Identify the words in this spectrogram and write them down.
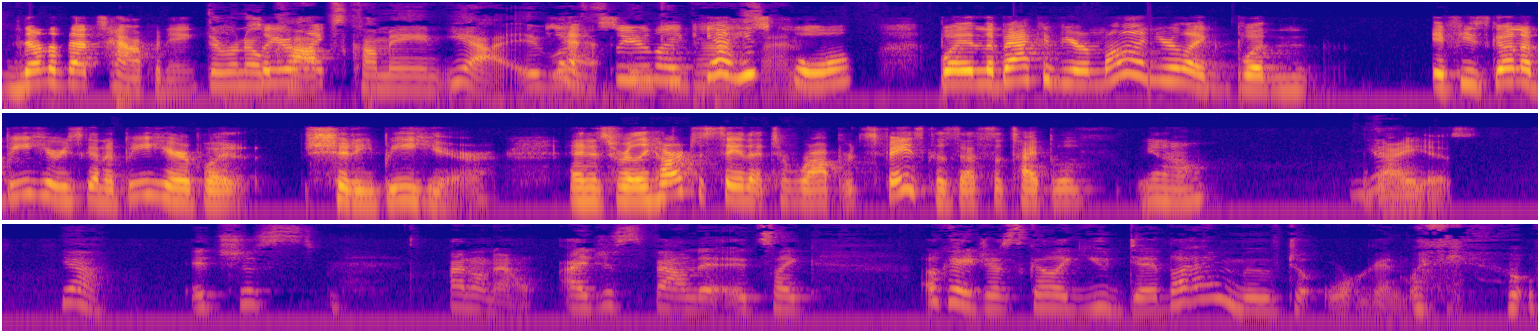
None of that's happening. there were no so you're like, cops coming. Yeah. It was yeah. So you're like, yeah, he's cool. But in the back of your mind, you're like, but if he's gonna be here, he's gonna be here. But should he be here? And it's really hard to say that to Robert's face because that's the type of you know Yeah. guy he is. Yeah. It's just I don't know. I just found it it's like okay, Jessica, like you did let him move to Oregon with you.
